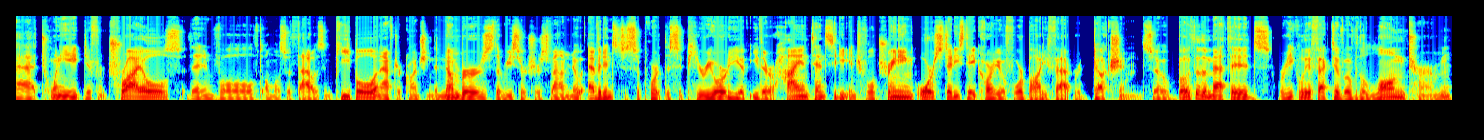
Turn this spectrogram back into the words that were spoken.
at 28 different trials that involved almost a thousand people. And after crunching the numbers, the researchers found no evidence to support the superiority of either high intensity interval training or steady state cardio for body fat reduction. So both of the methods were equally effective over the long term,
